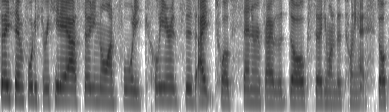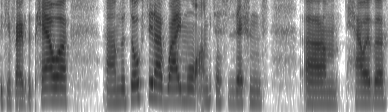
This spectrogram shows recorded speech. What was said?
37 43 hit outs, 39 40 clearances, 8 12 centre in favour of the Dogs, 31 to 28 stoppage in favour of the Power. Um, the Dogs did have way more uncontested possessions. Um, however,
